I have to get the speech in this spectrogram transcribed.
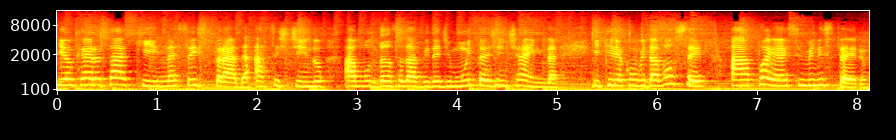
e eu quero estar aqui nessa estrada assistindo a mudança da vida de muita gente ainda. E queria convidar você a apoiar esse ministério.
